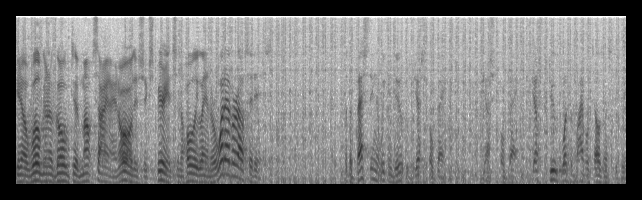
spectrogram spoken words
you know, we're going to go to Mount Sinai and oh, this experience in the Holy Land or whatever else it is. But the best thing that we can do is just obey just obey. Just do what the Bible tells us to do.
